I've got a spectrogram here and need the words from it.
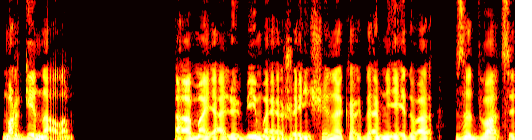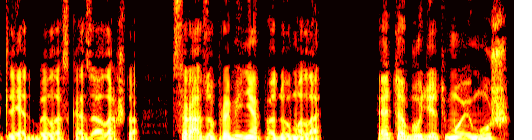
маргиналом. А моя любимая женщина, когда мне едва за 20 лет было, сказала, что сразу про меня подумала, это будет мой муж,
